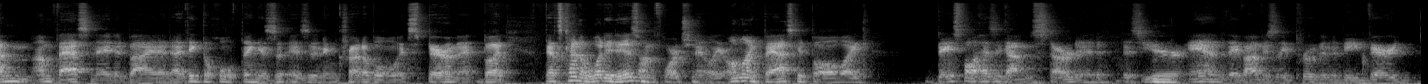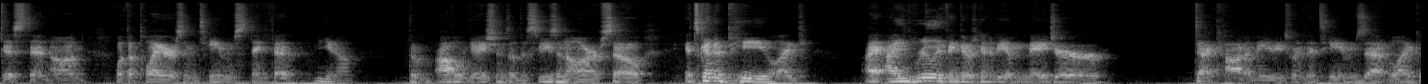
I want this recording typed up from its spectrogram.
I'm I'm fascinated by it. I think the whole thing is is an incredible experiment, but that's kind of what it is. Unfortunately, unlike basketball, like baseball hasn't gotten started this hmm. year, and they've obviously proven to be very distant on what the players and teams think that you know the obligations of the season are. So it's going to be like I, I really think there's going to be a major dichotomy between the teams that like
